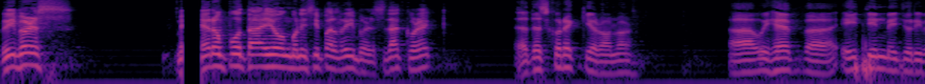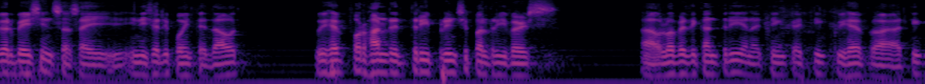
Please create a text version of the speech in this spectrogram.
rivers, meron po tayong municipal rivers. Is that correct? Uh, that's correct, Your Honor. Uh, we have uh, 18 major river basins, as I initially pointed out. We have 403 principal rivers uh, all over the country, and I think I think we have uh, I think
